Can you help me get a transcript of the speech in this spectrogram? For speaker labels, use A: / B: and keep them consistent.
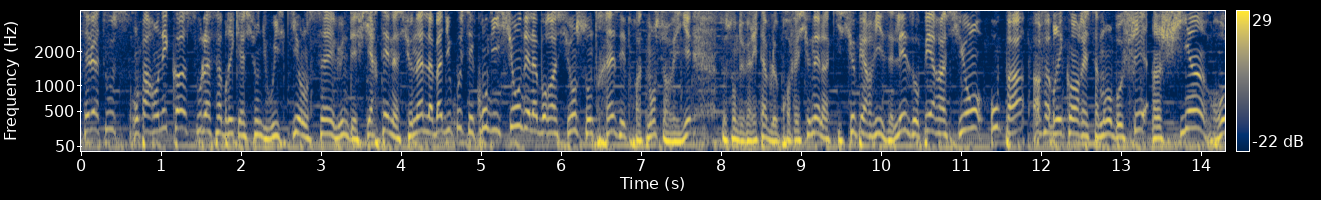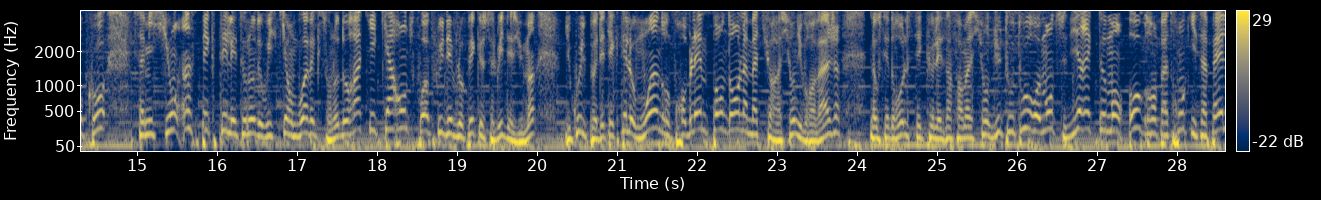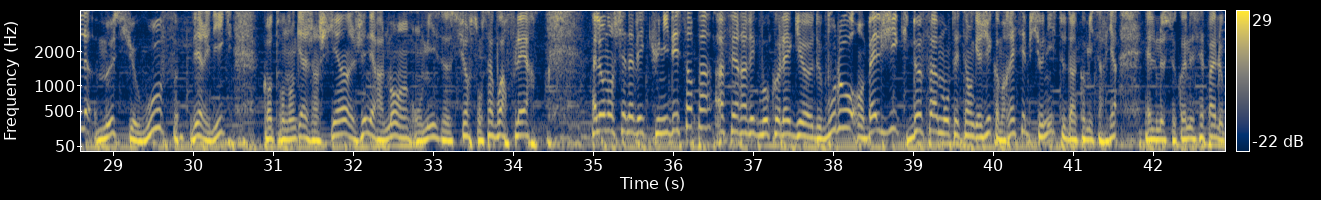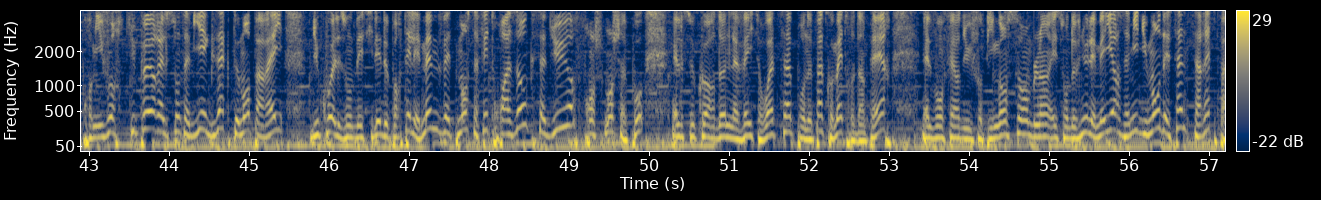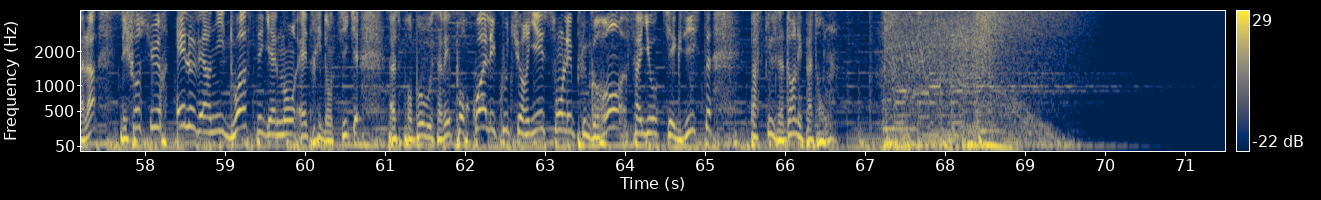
A: Salut à tous, on part en Écosse où la fabrication du whisky, on le sait, est l'une des fiertés nationales. Là-bas, du coup, ses conditions d'élaboration sont très étroitement surveillées. Ce sont de véritables professionnels hein, qui supervisent les opérations ou pas. Un fabricant a récemment embauché un chien Rocco. Sa mission, inspecter les tonneaux de whisky en bois avec son odorat qui est 40 fois plus développé que celui des humains. Du coup, il peut détecter le moindre problème pendant la maturation du breuvage. Là où c'est drôle, c'est que les informations du toutou remontent directement au grand patron qui s'appelle Monsieur Wolf véridique. Quand on engage un chien, généralement, hein, on mise sur son savoir-faire. Allez, on enchaîne avec une idée sympa à faire avec vos collègues de boulot. En Belgique, deux femmes ont été engagées comme réceptionnistes d'un commissariat. Elles ne se connaissaient pas le premier jour. Stupeur, elles sont habillées exactement pareil. Du coup, elles ont décidé de porter les mêmes vêtements. Ça fait trois ans que ça dure. Franchement, chapeau. Elles se coordonnent la veille sur WhatsApp pour ne pas commettre d'impair. Elles vont faire du shopping ensemble hein, et sont devenues les meilleures amies du monde. Et ça ne s'arrête pas là. Les chaussures et le vernis doivent également être identiques. À ce propos, vous savez pourquoi les couturiers sont les plus grands faillots qui existent? Parce qu'ils adorent les patrons.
